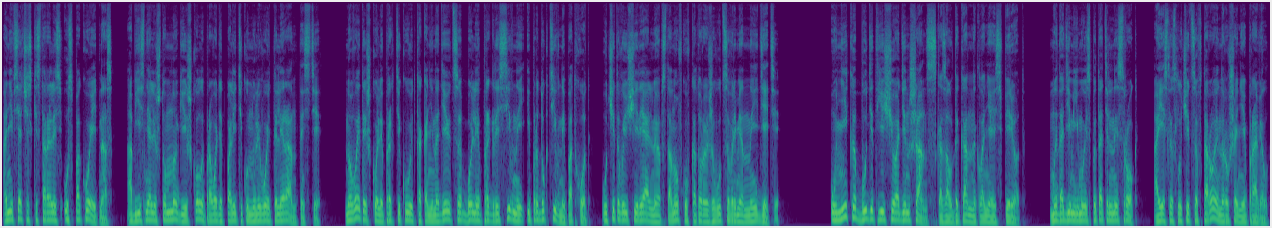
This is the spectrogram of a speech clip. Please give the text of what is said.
они всячески старались успокоить нас, объясняли, что многие школы проводят политику нулевой толерантности. Но в этой школе практикуют, как они надеются, более прогрессивный и продуктивный подход, учитывающий реальную обстановку, в которой живут современные дети. У Ника будет еще один шанс, сказал декан, наклоняясь вперед. Мы дадим ему испытательный срок, а если случится второе нарушение правил,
